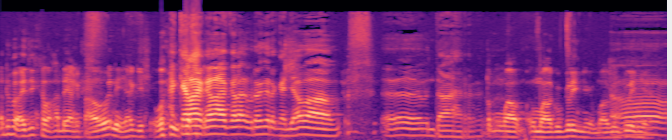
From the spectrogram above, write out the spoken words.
Aduh anjing kalau ada yang tahu nih ya giveaway. kalah kalah kalah. Orang nggak jawab. Eh bentar. Mal, mal googling ya, mal googling ya. oh,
